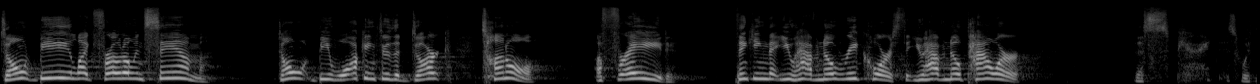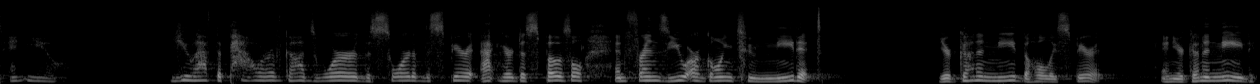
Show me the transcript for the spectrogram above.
Don't be like Frodo and Sam. Don't be walking through the dark tunnel, afraid, thinking that you have no recourse, that you have no power. The Spirit is within you. You have the power of God's word, the sword of the Spirit at your disposal. And friends, you are going to need it. You're going to need the Holy Spirit. And you're going to need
